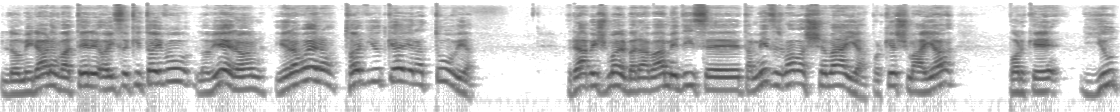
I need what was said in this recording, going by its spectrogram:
lo miraron Batere Oisekitoibu, lo vieron, y era bueno, Toiv era Tuvia. Rabbi Shmuel Barabami dice, también se llamaba Shemaya. ¿Por qué Shemaya? Porque Yud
